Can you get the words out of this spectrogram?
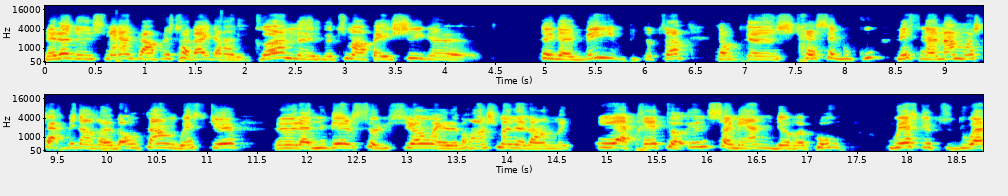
Mais là, deux semaines, puis en plus, je travaille dans les coms, je veux-tu m'empêcher de, de vivre, puis tout ça? Donc, euh, je stressais beaucoup. Mais finalement, moi, je suis arrivée dans un bon temps où est-ce que euh, la nouvelle solution est le branchement le lendemain. Et après, tu as une semaine de repos où est-ce que tu dois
